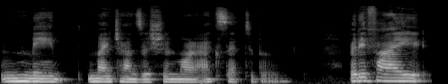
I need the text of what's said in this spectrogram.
made my transition more acceptable. But if i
